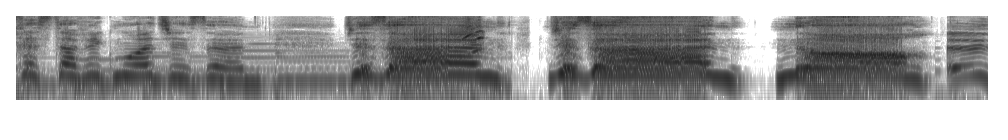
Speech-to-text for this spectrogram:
Reste avec moi, Jason. Jason Jason Non. Euh,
